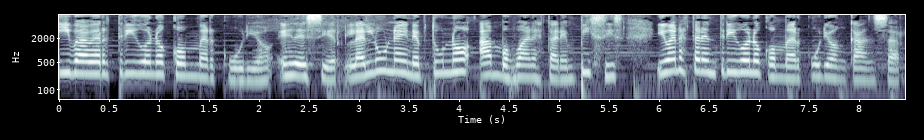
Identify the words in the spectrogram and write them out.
y va a haber trígono con Mercurio. Es decir, la Luna y Neptuno ambos van a estar en Pisces y van a estar en trígono con Mercurio en Cáncer.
